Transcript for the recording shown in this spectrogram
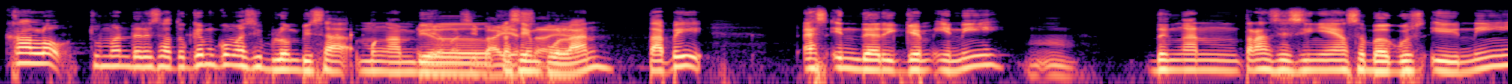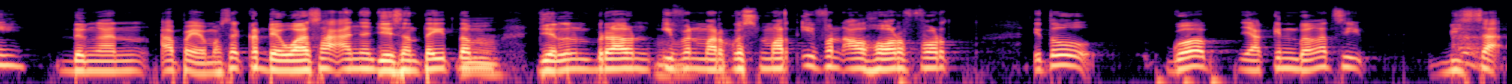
kalau cuman dari satu game gue masih belum bisa mengambil Iya, ya. kesimpulan. Tapi as in dari game ini dengan transisinya yang sebagus ini dengan apa ya maksudnya kedewasaannya Jason Tatum, Jalen Brown, even Marcus Smart, even Al Horford itu gue yakin banget sih bisa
